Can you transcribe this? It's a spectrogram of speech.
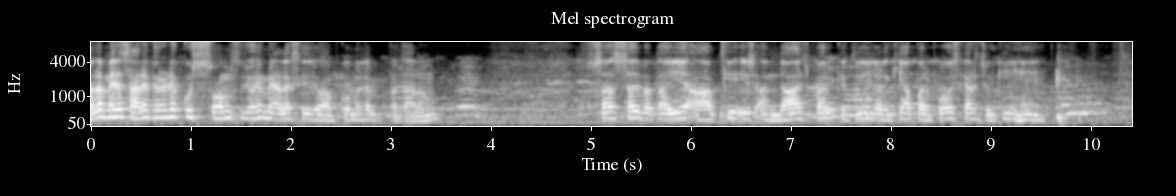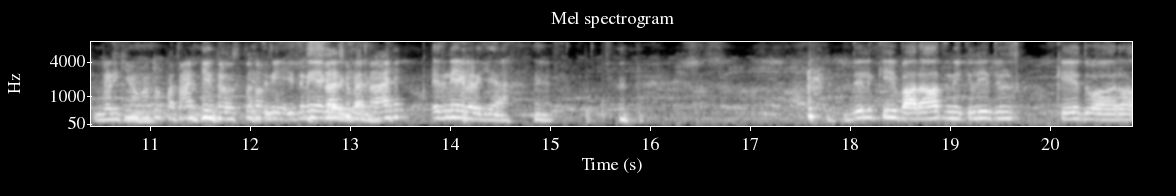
मतलब मेरे सारे फेवरेट है कुछ सॉन्ग्स जो है मैं अलग से जो आपको मतलब बता रहा हूँ। सच सच बताइए आपकी इस अंदाज पर कितनी लड़कियाँ प्रपोज कर चुकी हैं? लड़कियों को तो पता नहीं दोस्तों। इतनी इतनी एक सच लड़कियाँ। इतनी एक लड़कियाँ। दिल की बारात निकली दिल के द्वारा।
